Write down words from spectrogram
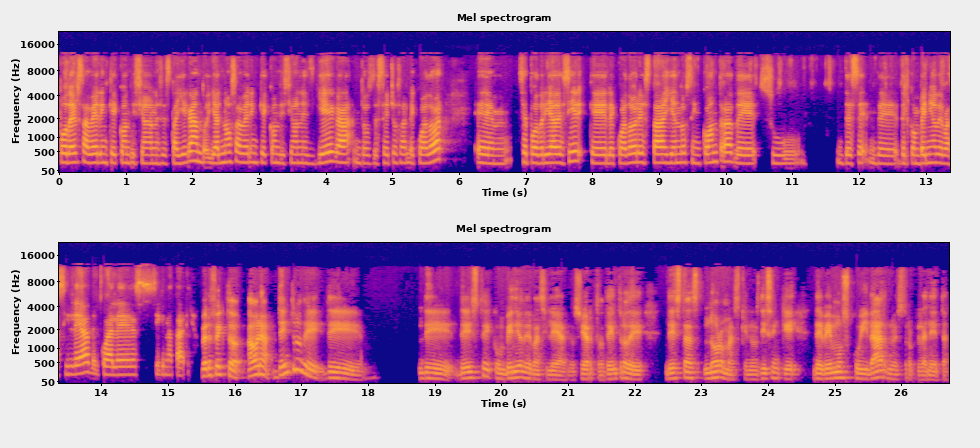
poder saber en qué condiciones está llegando. Y al no saber en qué condiciones llegan los desechos al Ecuador, em, se podría decir que el Ecuador está yéndose en contra de su, del convenio de Basilea, del cual es signatario. Perfecto. Ahora, dentro de, de este convenio de Basilea, ¿no es cierto? Dentro de, de estas normas que nos dicen que debemos cuidar nuestro planeta,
